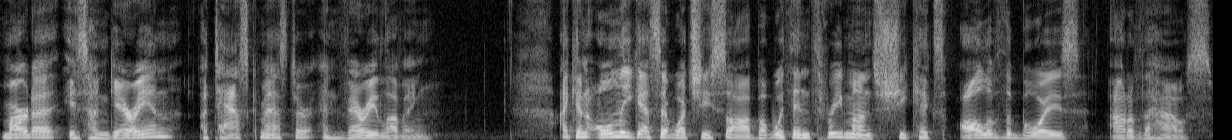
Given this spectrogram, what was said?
Marta is Hungarian, a taskmaster, and very loving. I can only guess at what she saw, but within three months, she kicks all of the boys out of the house.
